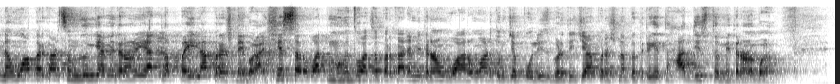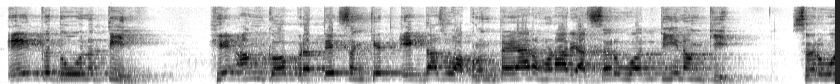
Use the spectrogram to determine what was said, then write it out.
नववा प्रकार समजून घ्या मित्रांनो. यातला पहिला प्रश्न आहे बघा. हे सर्वात महत्त्वाचा प्रकार आहे मित्रांनो. वारंवार तुमच्या पोलीस भरतीच्या प्रश्नपत्रिकेत हा दिसतो मित्रांनो बघा. एक दोन तीन. हे अंक प्रत्येक संख्येत एकदाच वापरून तयार होणाऱ्या सर्व तीन अंकी सर्व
